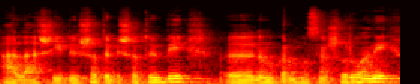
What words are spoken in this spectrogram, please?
állási idő, stb. stb. Nem akarom hosszan sorolni,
